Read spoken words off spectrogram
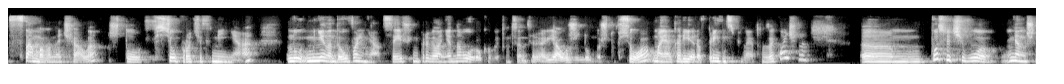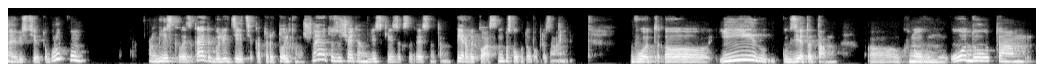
с самого начала, что все против меня. Ну, мне надо увольняться. Я еще не провела ни одного урока в этом центре. Я уже думаю, что все, моя карьера, в принципе, на этом закончена. Эм, после чего я начинаю вести эту группу английского языка. Это были дети, которые только начинают изучать английский язык, соответственно, там первый класс, ну, поскольку топ образование. Вот. Э, и где-то там к Новому году там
